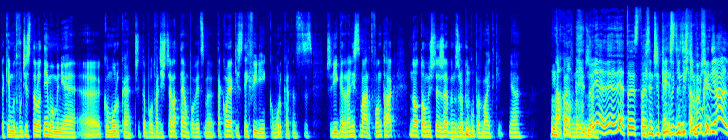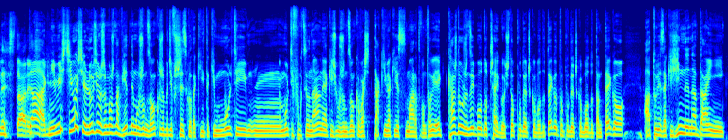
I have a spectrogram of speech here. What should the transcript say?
takiemu dwudziestoletniemu mnie e, komórkę, czyli to było 20 20 lat temu, powiedzmy, taką jak jest w tej chwili, komórkę, ten, czyli generalnie smartfon, tak, no to myślę, że bym zrobił kupę w majtki, nie? Na no, pewno. No nie, nie, nie, to jest... To jest ten GPS nie mieściło się, genialny, stary. Tak, nie mieściło się ludziom, że można w jednym urządzonku, że będzie wszystko, taki, taki multi, mm, multifunkcjonalny jakieś urządzonko właśnie takim, jaki jest smartfon. To każde urządzenie było do czegoś. To pudełko było do tego, to pudełko było do tamtego, a tu jest jakiś inny nadajnik.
